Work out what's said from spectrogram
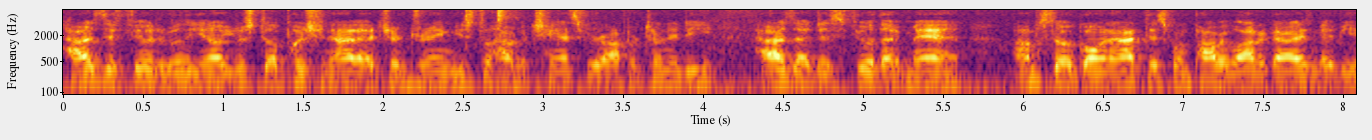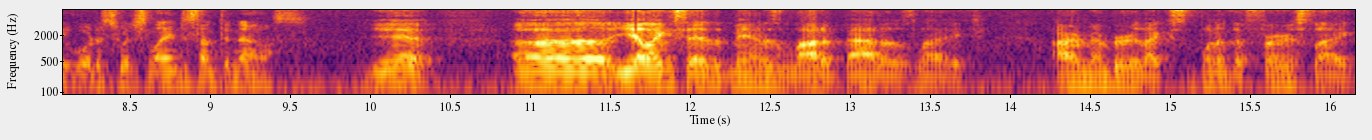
How does it feel to really, you know, you're still pushing out at your dream. You still have a chance for your opportunity. How does that just feel that, man, I'm still going at this when probably a lot of guys maybe would have switched lanes to something else? Yeah. Uh, yeah, like you said, man, there's a lot of battles. Like, I remember like one of the first like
